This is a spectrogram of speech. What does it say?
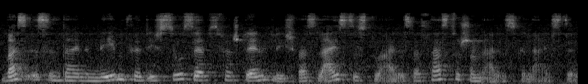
Was ist in deinem Leben für dich so selbstverständlich? Was leistest du alles? Was hast du schon alles geleistet?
